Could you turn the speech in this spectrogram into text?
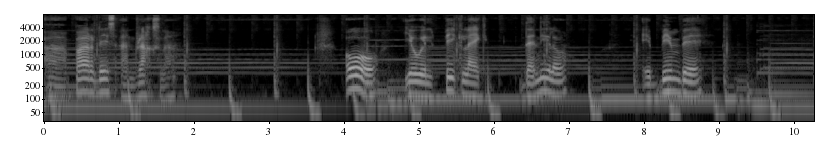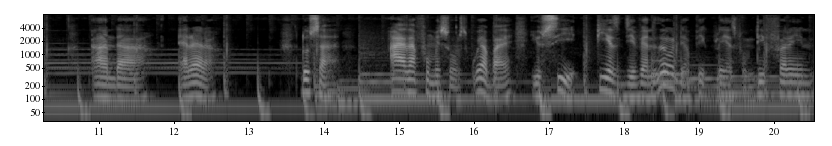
uh, Paredes and Draxler. Or you will pick like Danilo, Ebimbe and uh, Herrera. Those are other formations whereby you see PSG, even though they are big players from different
